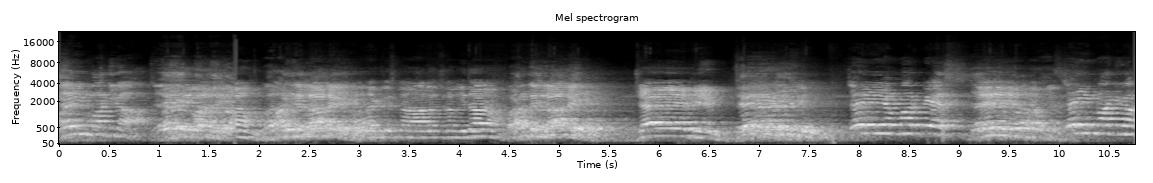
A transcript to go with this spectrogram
జై మాదిగా. ఆలోచన విధానం. జై భీమ్. ఎంఆర్పిఎస్. మాదిగా.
